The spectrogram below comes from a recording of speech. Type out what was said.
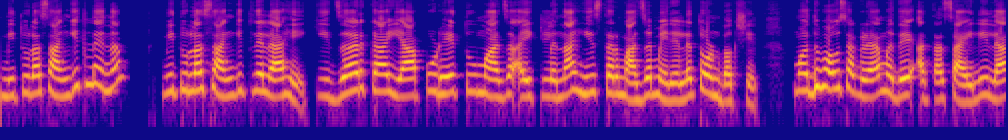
मी तुला सांगितलंय ना मी तुला सांगितलेलं आहे की जर का यापुढे तू माझं ऐकलं नाहीस तर माझं मेलेलं तोंड बघशील. मधुभाऊ सगळ्यामध्ये आता सायलीला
